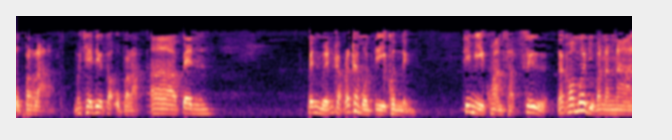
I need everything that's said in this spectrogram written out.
อุปราชไม่ใช่เรียกว่าอุปราชเป็นเป็นเหมือนกับรัฐมนตรีคนหนึ่ง ที่มีความสัตย์ซื่อ แล้วเขาเมื่ออยู่มานาน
